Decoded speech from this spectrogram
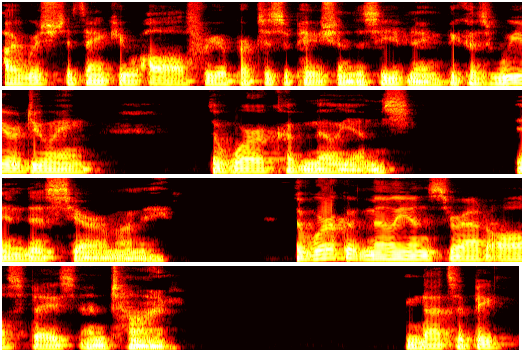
I wish to thank you all for your participation this evening because we are doing the work of millions in this ceremony. The work of millions throughout all space and time. And that's a big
